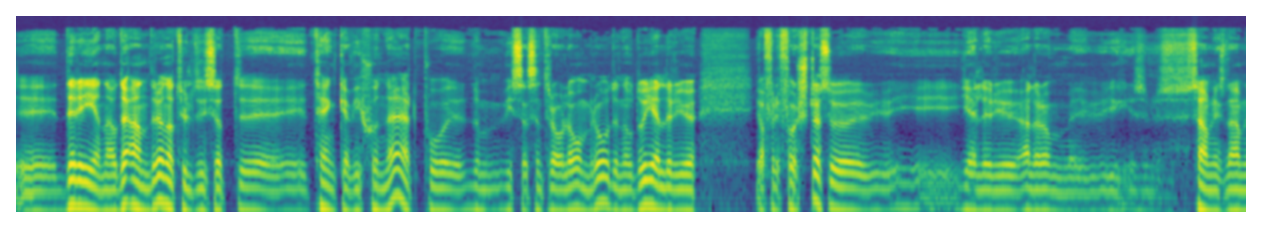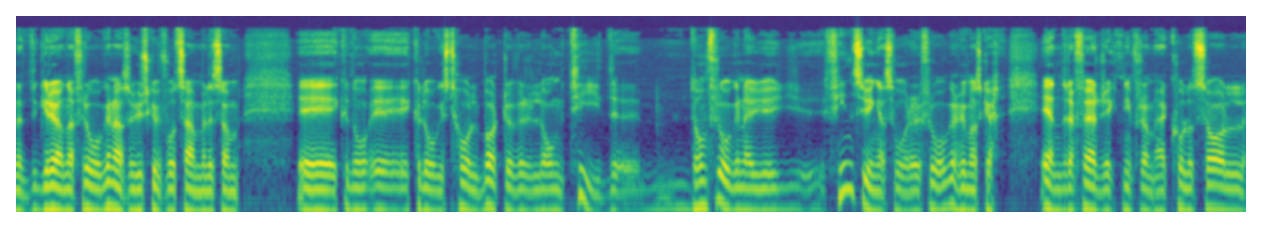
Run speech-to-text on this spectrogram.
Eh, det är det ena. Och det andra är naturligtvis att eh, tänka visionärt på de, vissa centrala områden. Och då gäller det ju Ja, för det första så eh, gäller det ju alla de eh, samlingsnamnet gröna frågorna. Alltså hur ska vi få ett samhälle som är ekologiskt hållbart över lång tid? De frågorna ju, finns ju inga svårare frågor. Hur man ska ändra färdriktning för de här kolossal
